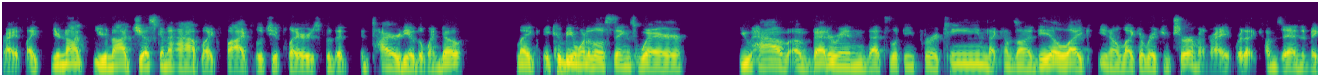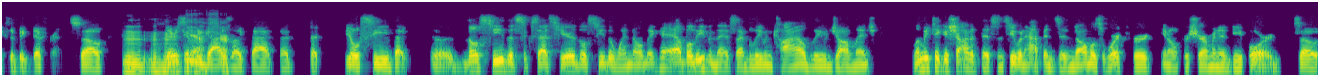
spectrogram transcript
right? Like you're not you're not just going to have like five blue chip players for the entirety of the window. Like it could be one of those things where you have a veteran that's looking for a team that comes on a deal like you know like a Richard Sherman, right, where that comes in and makes a big difference. So mm-hmm. there's going to yeah, be guys sure. like that that that you'll see that uh, they'll see the success here, they'll see the window, and like, hey, I believe in this. I believe in Kyle, I believe in John Lynch let me take a shot at this and see what happens. And it almost worked for, you know, for Sherman and Dee Ford. So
